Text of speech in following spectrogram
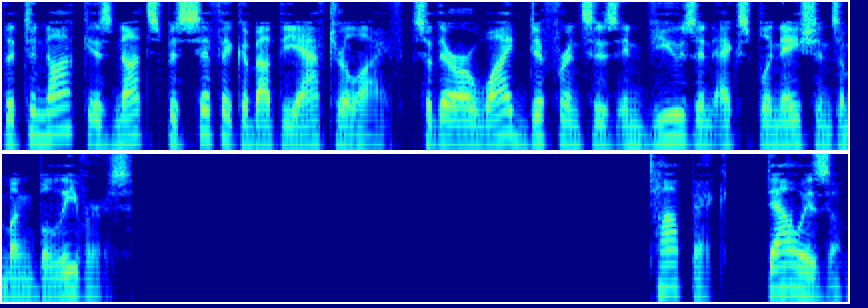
The Tanakh is not specific about the afterlife, so there are wide differences in views and explanations among believers. Taoism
